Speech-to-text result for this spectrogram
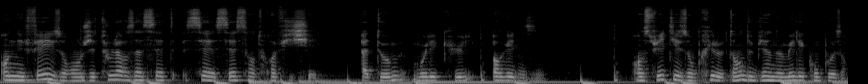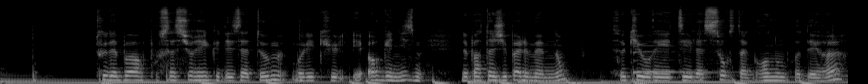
En effet, ils ont rangé tous leurs assets CSS en trois fichiers atomes, molécules, organismes. Ensuite, ils ont pris le temps de bien nommer les composants. Tout d'abord pour s'assurer que des atomes, molécules et organismes ne partageaient pas le même nom, ce qui aurait été la source d'un grand nombre d'erreurs.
